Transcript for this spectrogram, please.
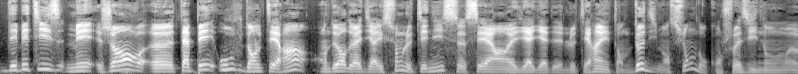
des bêtises, mais genre euh, taper où dans le terrain, en dehors de la direction. Le tennis, c'est un- il y a, il y a- le terrain est en deux dimensions, donc on choisit non euh,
